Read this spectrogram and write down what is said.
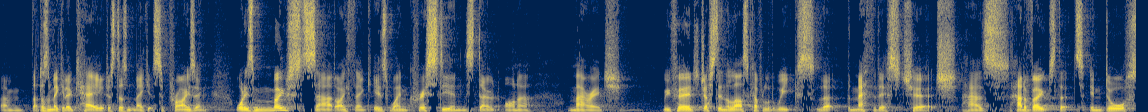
Um, that doesn't make it okay, it just doesn't make it surprising. What is most sad, I think, is when Christians don't honour marriage. We've heard just in the last couple of weeks that the Methodist Church has had a vote that endorsed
